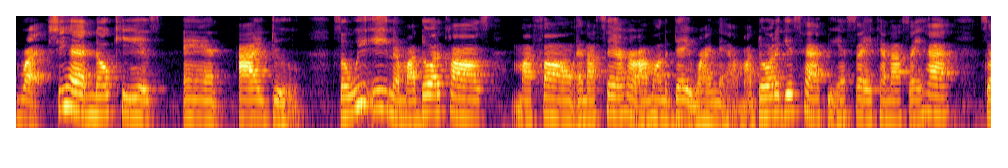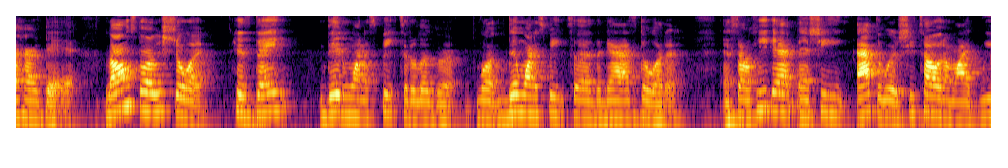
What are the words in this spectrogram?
Right. She had no kids and I do. So we eating and my daughter calls my phone and I tell her I'm on a date right now. My daughter gets happy and say, Can I say hi to her dad? Long story short, his date didn't want to speak to the little girl. Well, didn't want to speak to the guy's daughter. And so he got and she afterwards she told him like we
